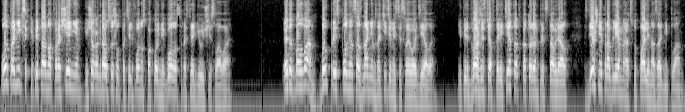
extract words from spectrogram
он проникся к капитану отвращением, еще когда услышал по телефону спокойный голос, растягивающий слова. Этот болван был преисполнен сознанием значительности своего дела, и перед важностью авторитетов, которые он представлял, здешние проблемы отступали на задний план.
